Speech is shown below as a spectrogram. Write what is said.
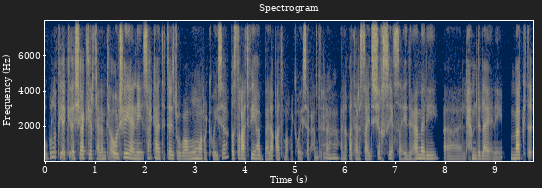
والله في أشياء كثير تعلمتها. أول شيء يعني صح كانت التجربة مو مرة كويسة بس طلعت فيها بعلاقات مرة كويسة الحمد لله. حلو. علاقات على الصعيد الشخصي على الصعيد العملي. آه الحمد لله يعني ما كت...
